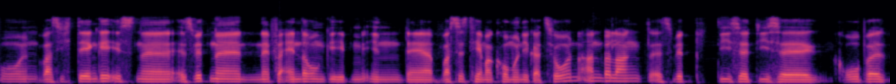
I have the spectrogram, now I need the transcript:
Und was ich denke, ist eine, es wird eine, eine Veränderung geben in der, was das Thema Kommunikation anbelangt. Es wird diese, diese grobe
